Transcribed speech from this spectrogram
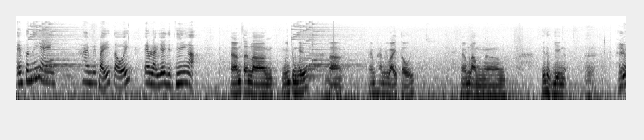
Em tên Thúy An 27 tuổi Em làm giao dịch viên ạ à. Em tên là Nguyễn Trung Hiếu à, Em 27 tuổi Em làm uh, kỹ thuật viên ạ à. Hiếu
